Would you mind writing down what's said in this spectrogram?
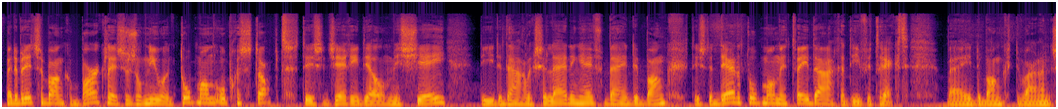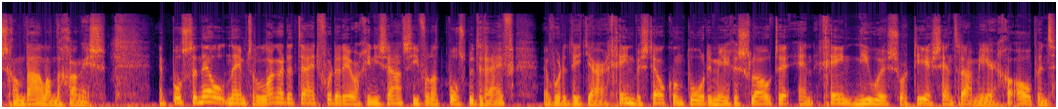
Bij de Britse bank Barclays is opnieuw een topman opgestapt. Het is Jerry Del Messier die de dagelijkse leiding heeft bij de bank. Het is de derde topman in twee dagen die vertrekt. Bij de bank waar een schandaal aan de gang is. En PostNL neemt langer de tijd voor de reorganisatie van het postbedrijf. Er worden dit jaar geen bestelkantoren meer gesloten... en geen nieuwe sorteercentra meer geopend.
